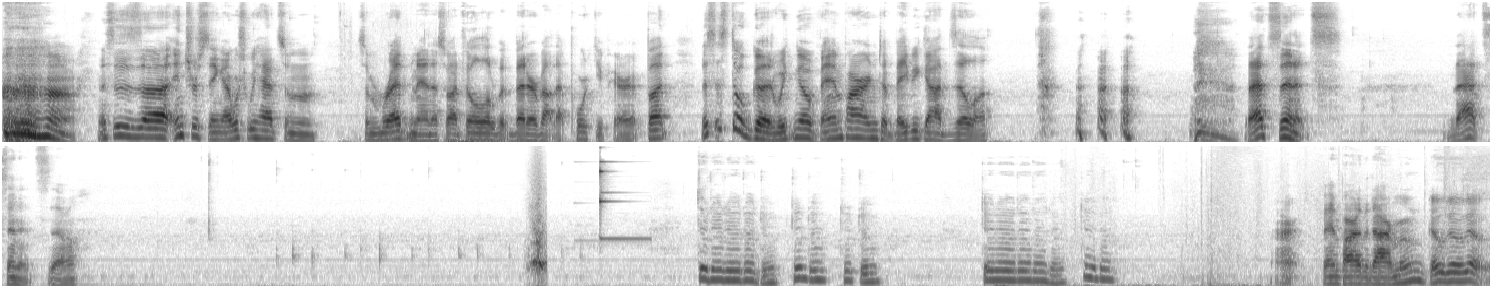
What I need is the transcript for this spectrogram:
this is uh, interesting. I wish we had some some red mana so I'd feel a little bit better about that Porky Parrot. But this is still good. We can go Vampire into Baby Godzilla. that sentence. That sentence, though. Alright, Vampire of the Dire Moon, go, go, go.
